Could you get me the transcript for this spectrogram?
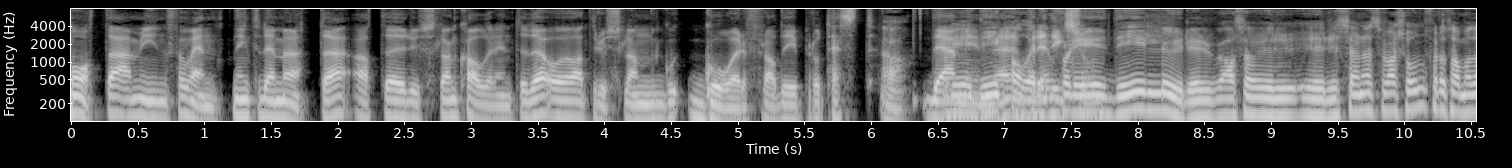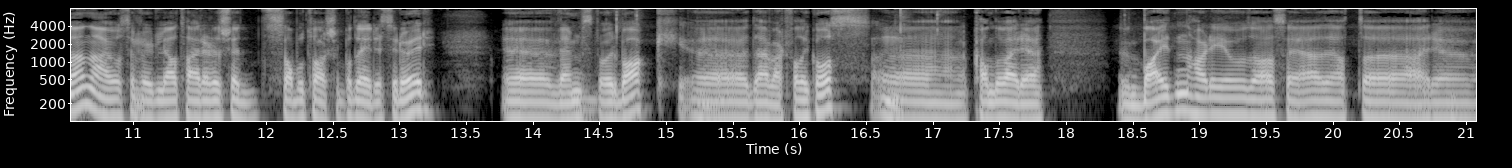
måte er min forventning til det møtet at eh, Russland kaller inn til det, og at Russland går fra det i protest. Ja. Det er fordi min de eh, inn, fordi de lurer, altså Russernes versjon, for å ta med den, er jo selvfølgelig at her er det skjedd sabotasje på deres rør. Hvem står bak? Det er i hvert fall ikke oss. Kan det være Biden har de jo da, ser jeg at det er eh,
